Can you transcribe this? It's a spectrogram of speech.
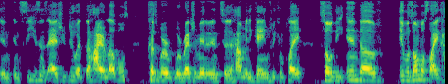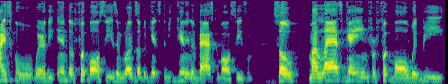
in, in seasons as you do at the higher levels because we're, we're regimented into how many games we can play. So the end of it was almost like high school where the end of football season runs up against the beginning of basketball season. So my last game for football would be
